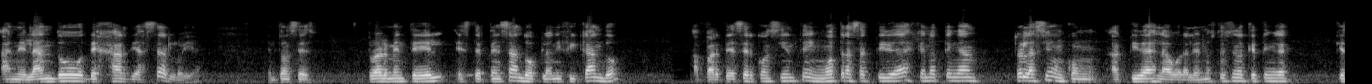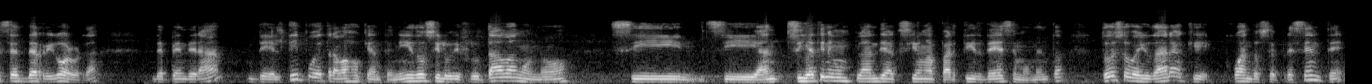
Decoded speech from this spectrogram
anhelando dejar de hacerlo ya. Entonces, probablemente él esté pensando, planificando, aparte de ser consciente, en otras actividades que no tengan relación con actividades laborales. No estoy diciendo que tenga que ser de rigor, ¿verdad? Dependerá del tipo de trabajo que han tenido, si lo disfrutaban o no, si, si, ya tienen un plan de acción a partir de ese momento. Todo eso va a ayudar a que cuando se presente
